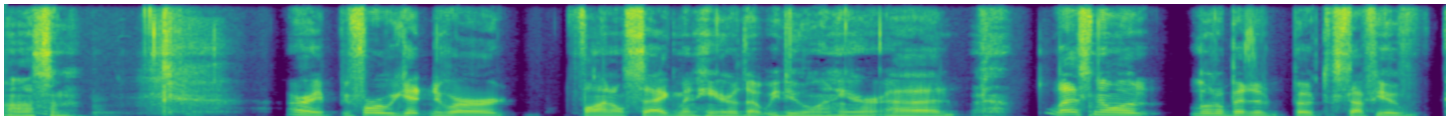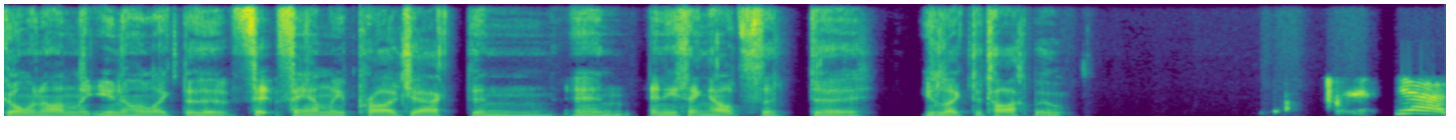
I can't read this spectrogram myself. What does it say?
Awesome. All right, before we get into our final segment here that we do on here, uh, let us know a little bit about the stuff you have going on, you know, like the Fit Family Project and and anything else that uh, you'd like to talk about. Yeah,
